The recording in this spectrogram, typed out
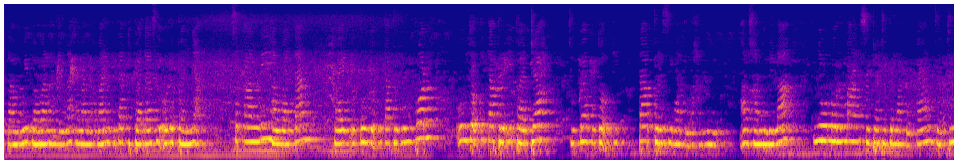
ketahui bahwa alhamdulillah kemarin-kemarin kita dibatasi oleh banyak sekali hambatan baik itu untuk kita berkumpul, untuk kita beribadah, juga untuk kita bersilaturahmi. Alhamdulillah new normal sudah diberlakukan. Jadi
